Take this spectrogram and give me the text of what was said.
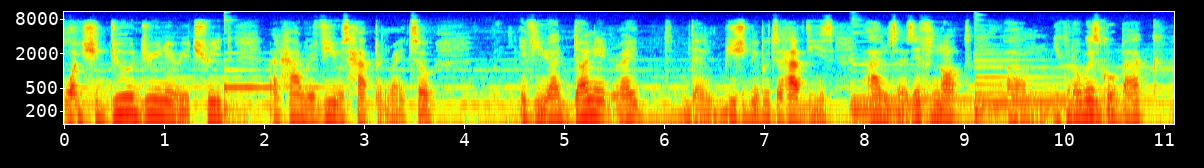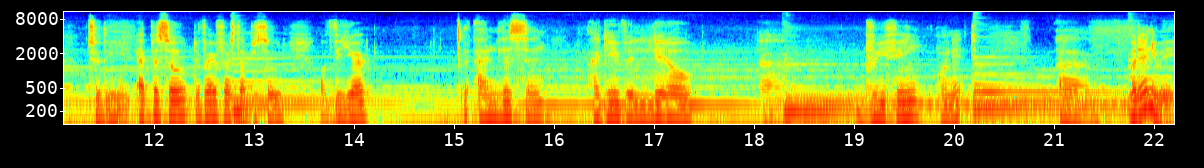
what you should do during a retreat and how reviews happen, right? So if you had done it right, then you should be able to have these answers. If not, um, you could always go back to the episode, the very first episode of the year, and listen. I gave a little um, briefing on it. Um, but anyway,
